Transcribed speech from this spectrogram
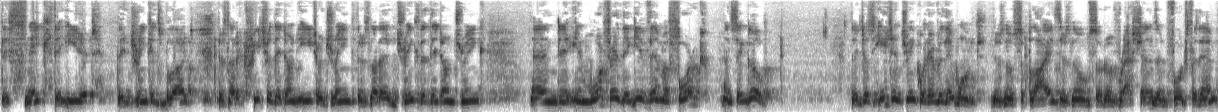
They snake, they eat it, they drink its blood. There's not a creature they don't eat or drink, there's not a drink that they don't drink. And in warfare they give them a fork and say, go they just eat and drink whatever they want. There's no supplies, there's no sort of rations and food for them.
